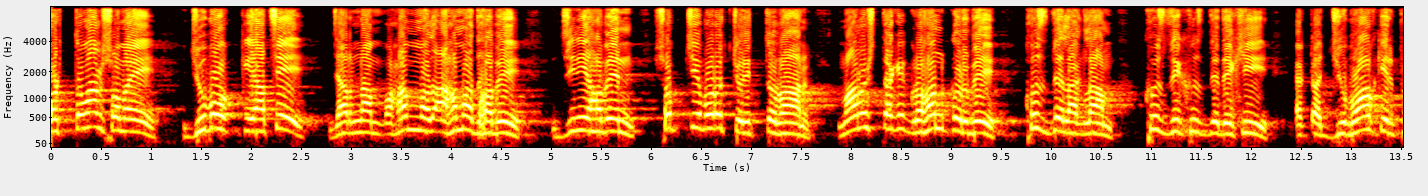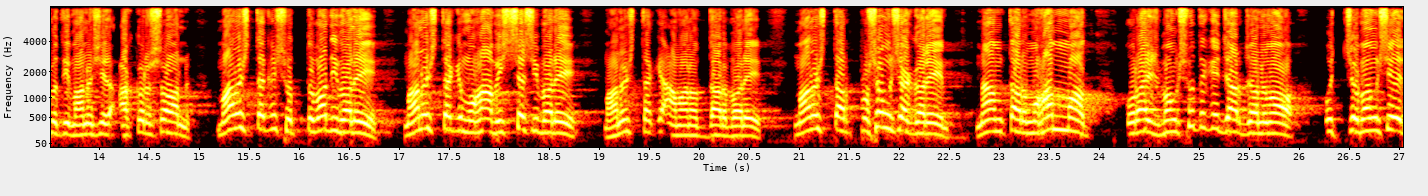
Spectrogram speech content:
বর্তমান সময়ে যুবক কে আছে যার নাম মোহাম্মদ আহমদ হবে, যিনি হবেন সবচেয়ে বড় চরিত্রবান। মানুষ তাকে গ্রহণ করবে, খুঁজতে লাগলাম খুঁজতে খুঁজতে দেখি একটা যুবকের প্রতি মানুষের আকর্ষণ। মানুষ তাকে সত্যবাদী বলে, মানুষ তাকে মহাবিশ্বাসী বলে, মানুষ তাকে আমানতদার বলে, মানুষ তার প্রশংসা করে। নাম তার মোহাম্মদ। কোরাইশ বংশ থেকে যার জন্ম, উচ্চ বংশের,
